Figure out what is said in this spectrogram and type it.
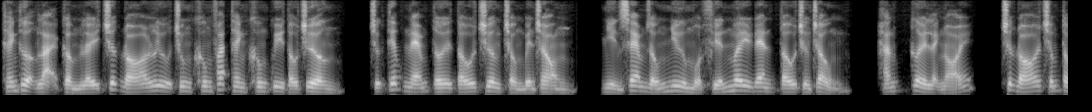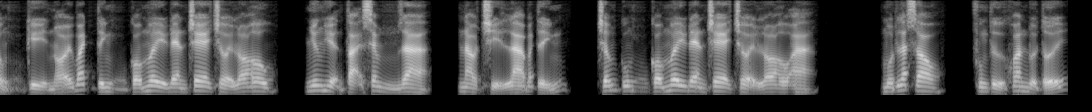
Thánh thượng lại cầm lấy trước đó lưu trung không phát thanh không quy tấu trương trực tiếp ném tới tấu trương chồng bên trong, nhìn xem giống như một phiến mây đen tấu trương chồng, hắn cười lạnh nói, trước đó chấm tổng kỳ nói bách tính có mây đen che trời lo âu, nhưng hiện tại xem ra, nào chỉ là bách tính, chấm cũng có mây đen che trời lo âu à. một lát sau, phùng tử khoan đổi tới,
